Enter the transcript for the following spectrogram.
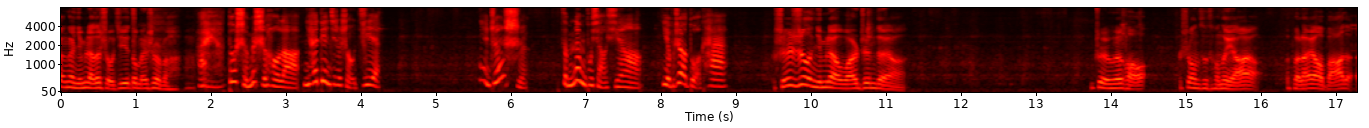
看看你们俩的手机都没事吧？哎呀，都什么时候了，你还惦记着手机？你也真是，怎么那么不小心啊？也不知道躲开。谁知道你们俩玩真的呀？这回好，上次疼的牙呀，本来要拔的，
